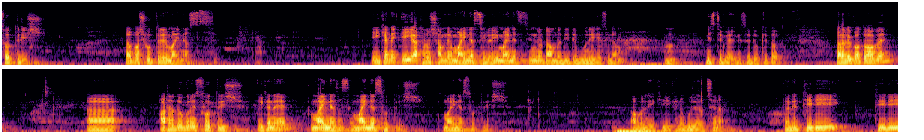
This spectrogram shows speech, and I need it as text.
ছত্রিশ। তারপর সূত্রের মাইনাস। এইখানে এই আঠারোর সামনে মাইনাস ছিল। এই মাইনাস চিহ্নটা আমরা দিতে ভুলে গেছিলাম। হুম মিস্টেক হয়ে গেছে, দুঃখিত। তাহলে কত হবে? আঠারো দুগুণে ছত্রিশ। এখানে মাইনাস আছে, মাইনাস ছত্রিশ মাইনাস ছত্রিশ। আবার লিখি, এখানে বোঝা যাচ্ছে না। তাহলে three three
